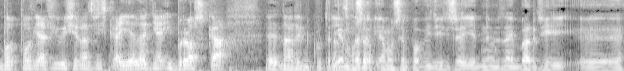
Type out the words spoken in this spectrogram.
bo pojawiły się nazwiska Jelenia i Broszka e, na rynku Ja transferowym. muszę, ja muszę powiedzieć, że jednym z najbardziej yy,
